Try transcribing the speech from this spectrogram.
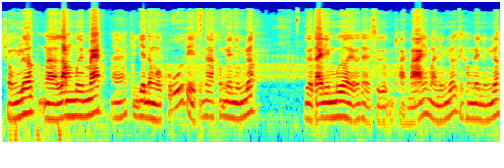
chống nước là 50 mét. Đấy. tuy nhiên đồng hồ cũ thì chúng ta không nên nhúng nước. Rửa tay đi mưa thì có thể sử dụng thoải mái, nhưng mà nhúng nước thì không nên nhúng nước.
